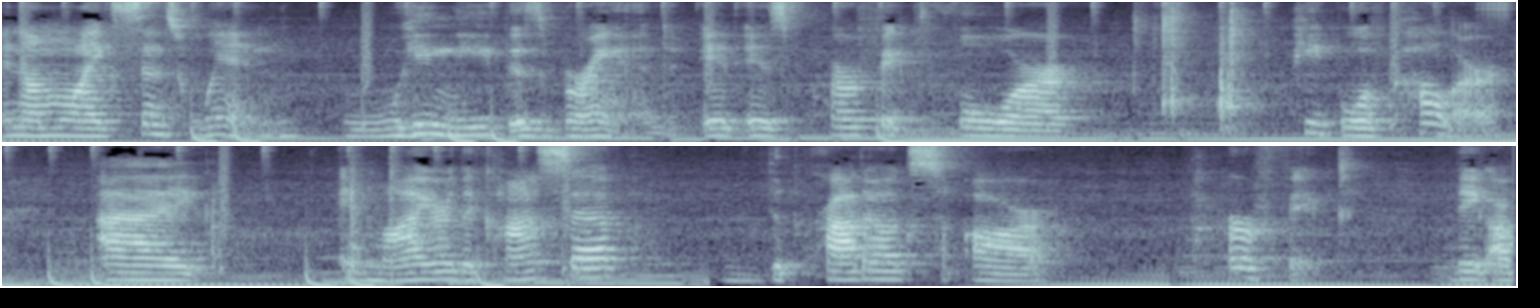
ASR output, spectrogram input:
And I'm like, since when? We need this brand. It is perfect for people of color. I admire the concept. The products are perfect. They are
